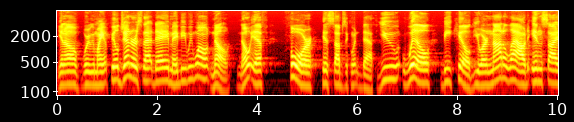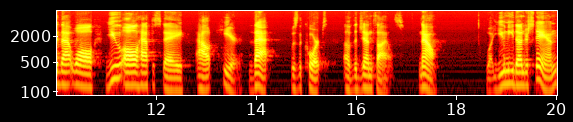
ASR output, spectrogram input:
you know, we might feel generous that day, maybe we won't. No, no if, for his subsequent death. You will be killed. You are not allowed inside that wall. You all have to stay out here. That was the court of the Gentiles. Now, what you need to understand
